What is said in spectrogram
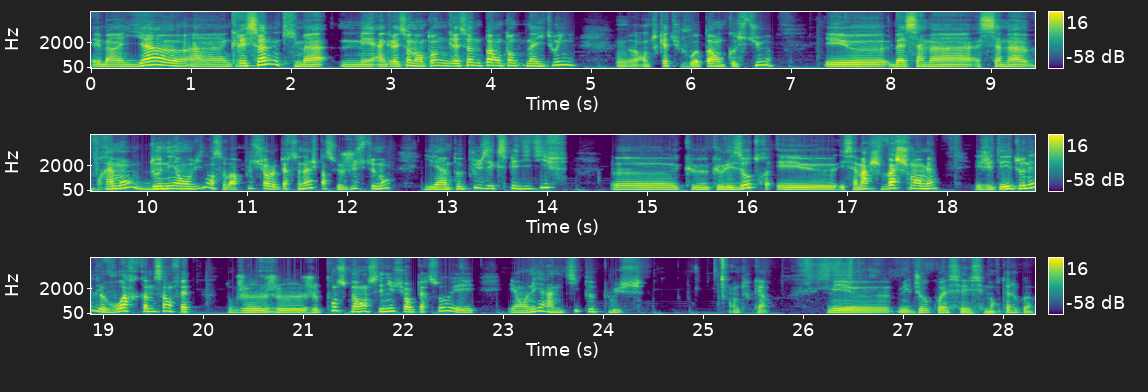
et ben il y a euh, un Grayson qui m'a. Mais un Grayson en tant que Grayson, pas en tant que Nightwing. Euh, en tout cas, tu le vois pas en costume. Et bah, ça m'a ça m'a vraiment donné envie d'en savoir plus sur le personnage parce que justement, il est un peu plus expéditif euh, que, que les autres et, euh, et ça marche vachement bien. Et j'étais étonné de le voir comme ça en fait. Donc je, je- je pense me renseigner sur le perso et, et en lire un petit peu plus. En tout cas. Mais, euh, mais Joke, ouais, c'est c'est mortel quoi.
